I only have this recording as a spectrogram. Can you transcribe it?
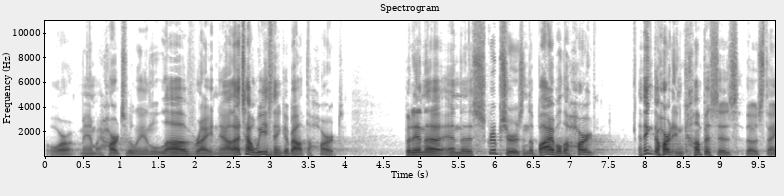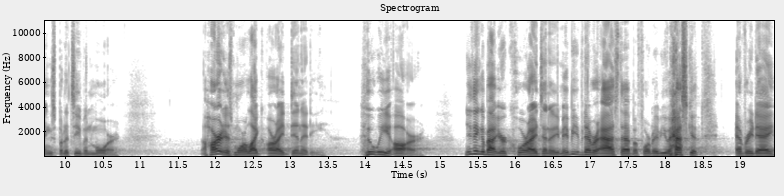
or man, my heart's really in love right now. That's how we think about the heart. But in the, in the scriptures, in the Bible, the heart, I think the heart encompasses those things, but it's even more. The heart is more like our identity, who we are. You think about your core identity. Maybe you've never asked that before. Maybe you ask it every day,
